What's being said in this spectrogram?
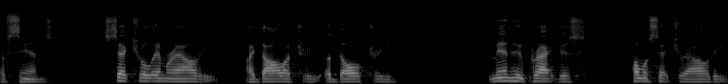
of sins sexual immorality, idolatry, adultery, men who practice homosexuality,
